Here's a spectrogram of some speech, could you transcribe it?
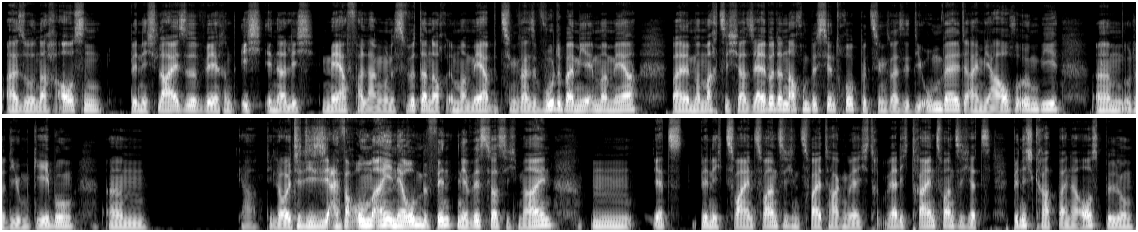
also nach außen bin ich leise, während ich innerlich mehr verlange. Und es wird dann auch immer mehr, beziehungsweise wurde bei mir immer mehr, weil man macht sich ja selber dann auch ein bisschen Druck, beziehungsweise die Umwelt einem ja auch irgendwie, ähm, oder die Umgebung. Ähm, ja, die Leute, die sich einfach um einen herum befinden, ihr wisst, was ich meine. Mm, jetzt bin ich 22, in zwei Tagen werde ich, werd ich 23. Jetzt bin ich gerade bei einer Ausbildung,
